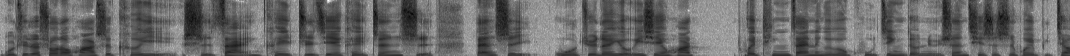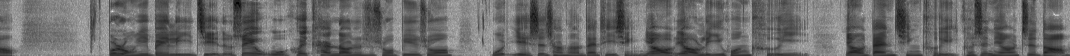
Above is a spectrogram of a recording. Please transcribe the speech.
我觉得说的话是可以实在、可以直接、可以真实。但是我觉得有一些话会听在那个有苦境的女生，其实是会比较。不容易被理解的，所以我会看到，就是说，比如说，我也是常常在提醒，要要离婚可以，要单亲可以，可是你要知道，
